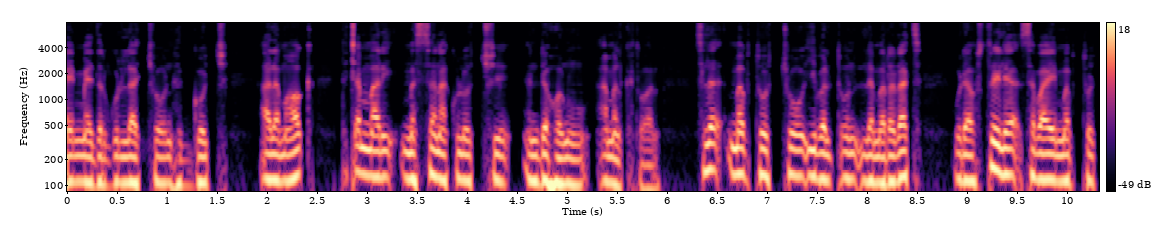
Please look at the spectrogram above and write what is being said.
የሚያደርጉላቸውን ሕጎች አለማወቅ ተጨማሪ መሰናክሎች እንደሆኑ አመልክተዋል። ስለ መብቶቹ ይበልጡን ለመረዳት ወደ አውስትሬልያ ሰብአዊ መብቶች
